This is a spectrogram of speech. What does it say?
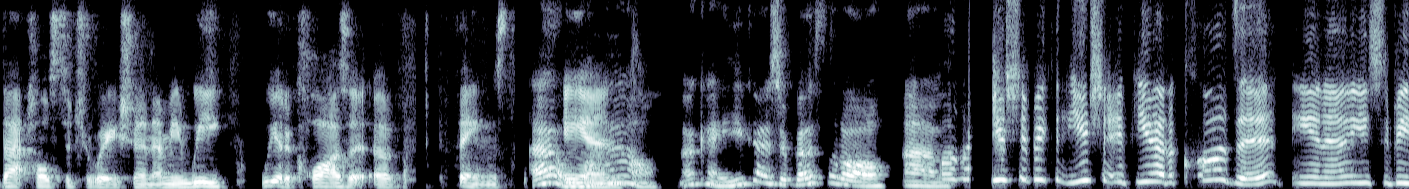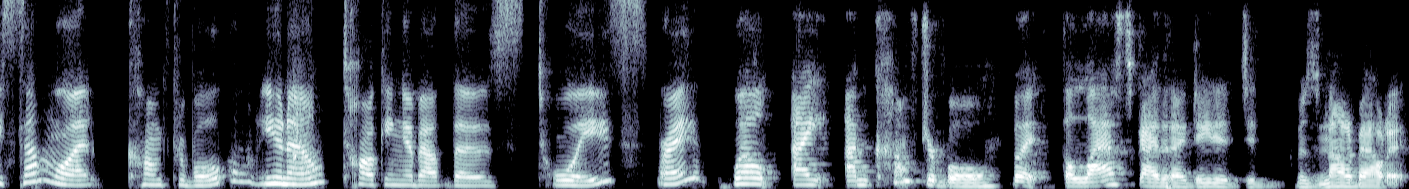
that whole situation. I mean, we we had a closet of things. Oh and wow! Okay, you guys are both little. Um, well, you should be. You should if you had a closet. You know, you should be somewhat comfortable you know talking about those toys right well i i'm comfortable but the last guy that i dated did was not about it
